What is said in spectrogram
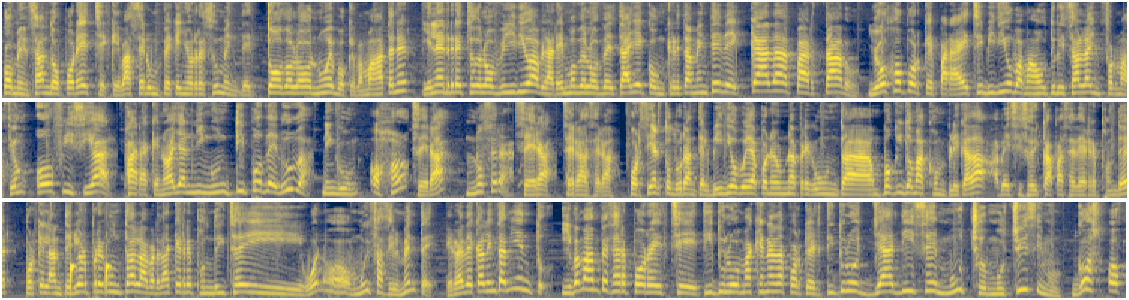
comenzando por este que va a ser un pequeño resumen de todo lo nuevo que vamos a tener, y en el resto de los vídeos hablaremos de los detalles concretamente de cada apartado. Y ojo porque para este vídeo vamos a utilizar la información oficial, para que no haya ningún tipo de duda, ningún ojo, ¿será? ¿No será? Será, será, será. Por cierto, durante el vídeo voy a poner una pregunta un poquito más complicada, a ver si soy capaz de responder, porque la anterior pregunta la verdad que respondiste y bueno, muy fácilmente, era de calentamiento. Y vamos a empezar por este título más que nada porque el título ya dice mucho, muchísimo. Ghost of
